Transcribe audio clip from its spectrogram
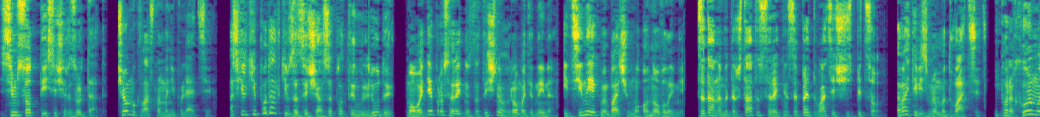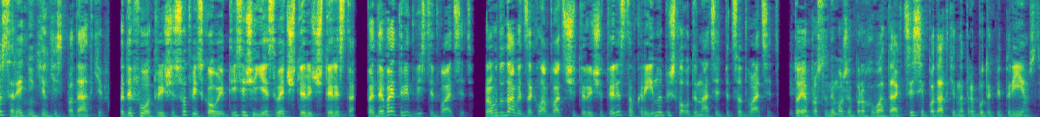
700 тисяч результат. В чому класна маніпуляція? А скільки податків за цей час заплатили люди? Мова йде про середньостатичного громадянина. І ціни, як ми бачимо, оновлені. За даними Держстату, середня ЗП 26 500. Давайте візьмемо 20 і порахуємо середню кількість податків. ПДФО 3600, військовий 1000, ЄСВ 4400, ПДВ 3220. Роботодавець заклав 24400, в країну пішло 11520. То я просто не можу порахувати акциз і податки на прибуток підприємств,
